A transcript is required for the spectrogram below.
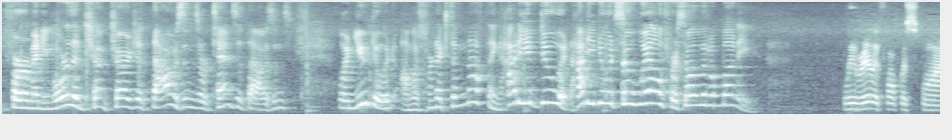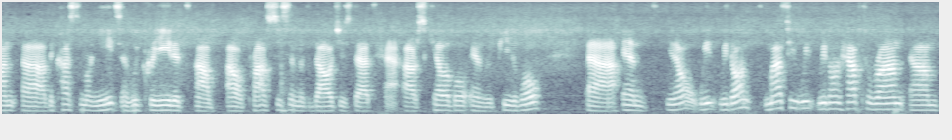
firm anymore that ch- charges thousands or tens of thousands. When you do it almost for next to nothing. How do you do it? How do you do it so well for so little money? We really focus on uh, the customer needs and we created uh, our processes and methodologies that ha- are scalable and repeatable. Uh, and, you know, we, we don't, Matthew, we, we don't have to run um,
